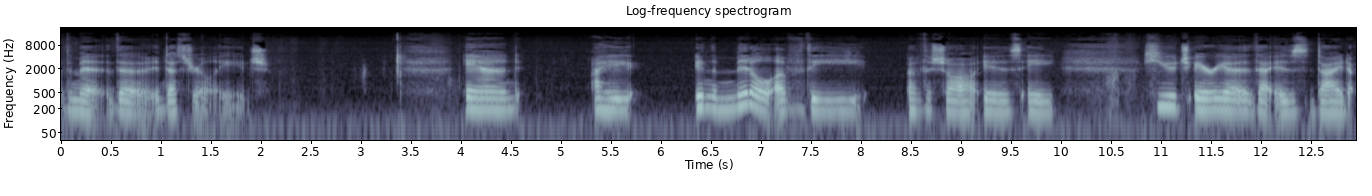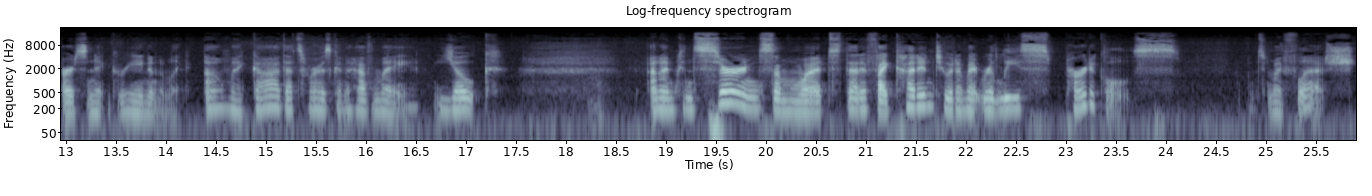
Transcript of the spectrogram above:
the the industrial age and i in the middle of the of the shaw is a huge area that is dyed arsenic green and I'm like, "Oh my god, that's where I was going to have my yoke." And I'm concerned somewhat that if I cut into it, I might release particles into my flesh.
